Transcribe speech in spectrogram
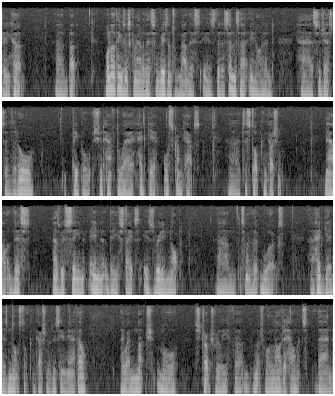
getting hurt. Uh, but one of the things that's come out of this, and the reason I'm talking about this, is that a senator in Ireland has suggested that all people should have to wear headgear or scrum caps uh, to stop concussion. Now, this as we've seen in the States, is really not um, something that works. Uh, headgear does not stop concussion as we've seen in the NFL. They wear much more structurally for much more larger helmets than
